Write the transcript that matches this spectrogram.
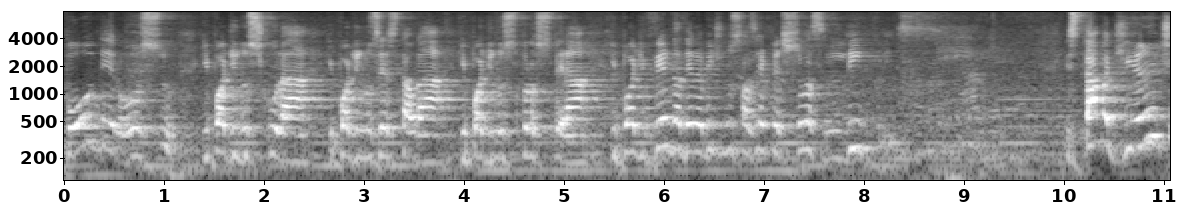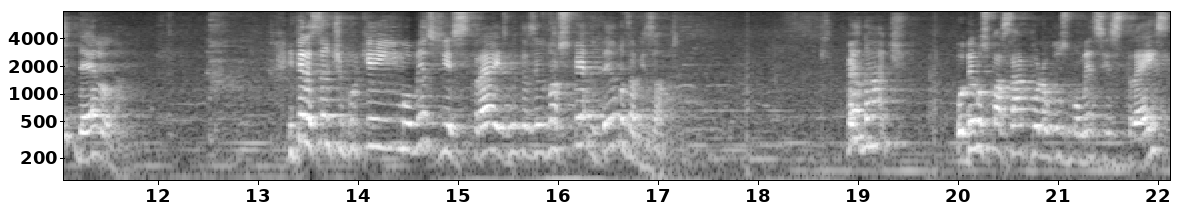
poderoso que pode nos curar, que pode nos restaurar, que pode nos prosperar, que pode verdadeiramente nos fazer pessoas livres. Estava diante dela. Interessante porque em momentos de estresse, muitas vezes nós perdemos a visão. Verdade. Podemos passar por alguns momentos de estresse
